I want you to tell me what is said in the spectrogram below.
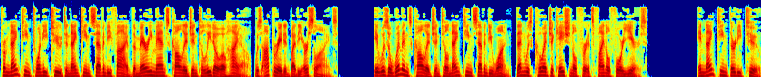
From 1922 to 1975 the Mary Manse College in Toledo, Ohio, was operated by the Ursulines. It was a women's college until 1971, then was coeducational for its final four years. In 1932,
